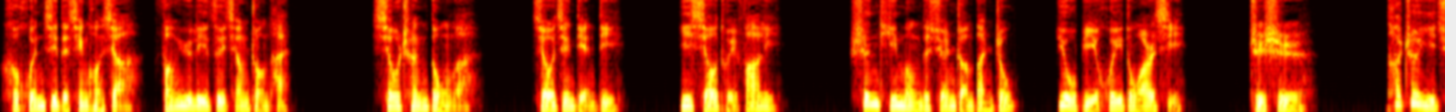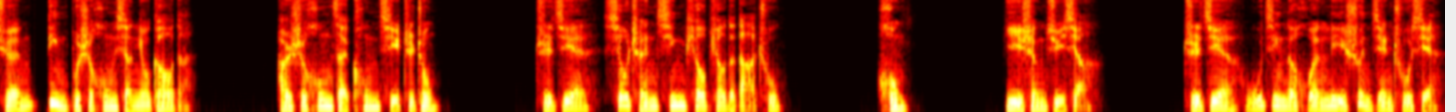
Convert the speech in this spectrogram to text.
和魂技的情况下防御力最强状态。萧晨动了，脚尖点地，一小腿发力，身体猛地旋转半周，右臂挥动而起。只是他这一拳并不是轰向牛皋的，而是轰在空气之中。只见萧晨轻飘飘的打出，轰！一声巨响，只见无尽的魂力瞬间出现，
